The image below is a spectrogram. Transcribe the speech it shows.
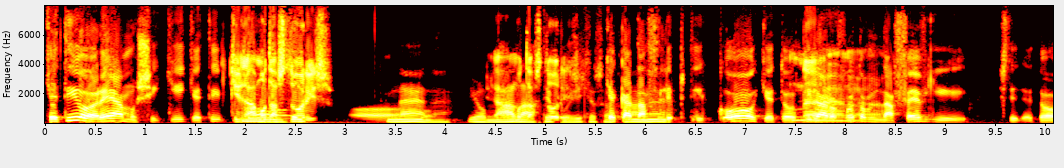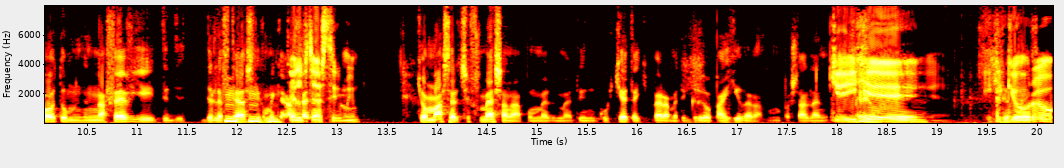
Και τι ωραία μουσική και τι... Και γαμώ τα stories. ναι, ναι. Η Γάμο ομάδα τα αυτή που stories. είχε σε και αυτά, ναι. καταθλιπτικό και το Ναι, Pillar ναι, of Autumn ναι. να φεύγει στη- το Autumn να φεύγει την την τελευταία στιγμή και, να Τελευταία φεύγει στιγμή. και ο Master Chief μέσα να πούμε με την κουκέτα εκεί πέρα με την κρυοπαγίδα να πούμε πώς τα λένε Και είχε, είχε και ωραίο.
